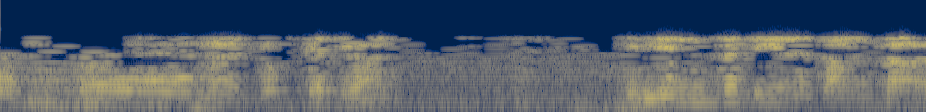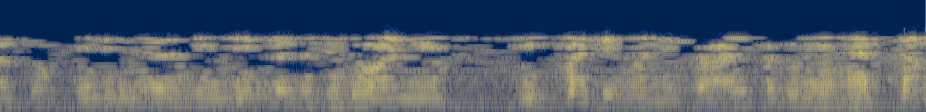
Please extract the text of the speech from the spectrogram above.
ඔක්කොම දුක් ඇතිවන්නේ ඉන්දින්ද තියෙන සංසාර දුක් ඉන්දින්ද සිදුවන්නේ ඉපදෙම නිසා ඉපදුනේ නැත්නම්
